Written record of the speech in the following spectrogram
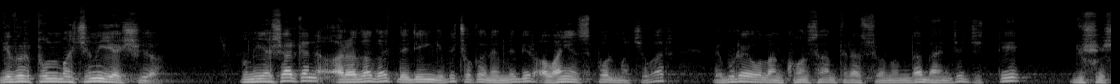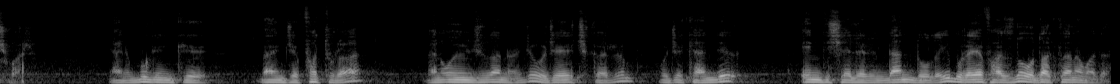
Liverpool maçını yaşıyor. Bunu yaşarken arada da dediğin gibi çok önemli bir Alanya Spor maçı var. Ve buraya olan konsantrasyonunda bence ciddi düşüş var. Yani bugünkü bence fatura ben oyuncudan önce hocaya çıkarırım. Hoca kendi endişelerinden dolayı buraya fazla odaklanamadı.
